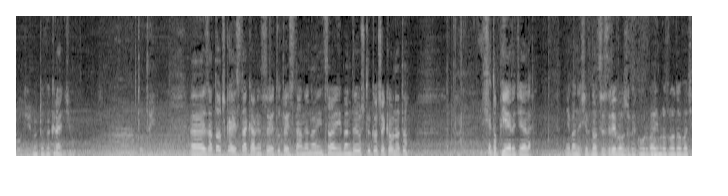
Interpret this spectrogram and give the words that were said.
Bo gdzieś bym to wykręcił. A, tutaj. E, zatoczka jest taka, więc sobie tutaj stanę. No i co? I będę już tylko czekał na to. Się to pierdzielę. Nie będę się w nocy zrywał, żeby kurwa im rozładować,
